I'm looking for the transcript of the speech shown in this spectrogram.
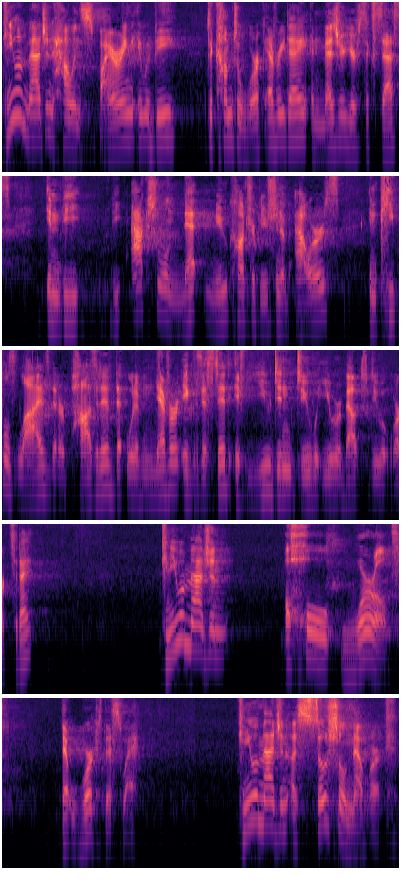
Can you imagine how inspiring it would be to come to work every day and measure your success in the, the actual net new contribution of hours in people's lives that are positive that would have never existed if you didn't do what you were about to do at work today? Can you imagine a whole world that worked this way? Can you imagine a social network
